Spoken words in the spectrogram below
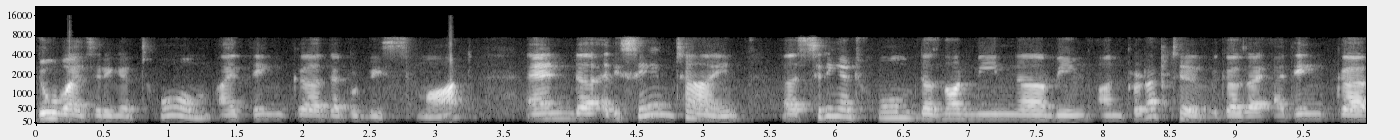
do while sitting at home, I think that would be smart. And at the same time, uh, sitting at home does not mean uh, being unproductive because I, I think uh,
